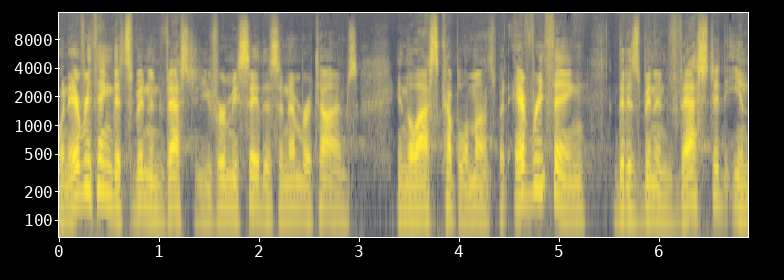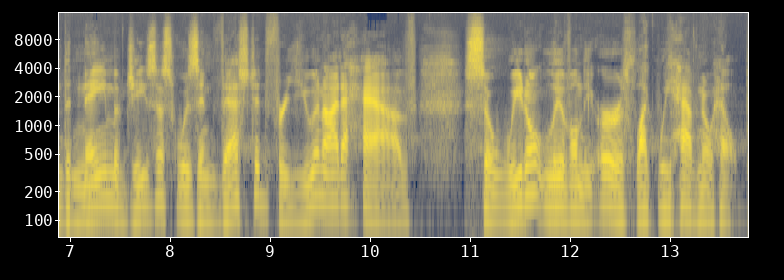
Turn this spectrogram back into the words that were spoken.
when everything that's been invested, you've heard me say this a number of times in the last couple of months, but everything that has been invested in the name of Jesus was invested for you and I to have so we don't live on the earth like we have no help.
